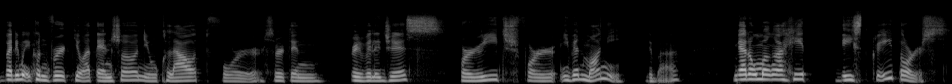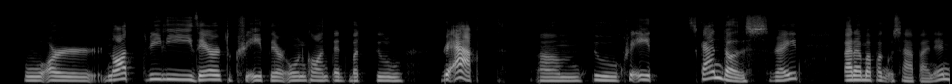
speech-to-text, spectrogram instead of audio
pwede mo i-convert yung attention, yung clout for certain privileges, for reach, for even money, 'di ba? Merong mga hate-based creators who are not really there to create their own content but to react um, to create scandals, right? Para mapag-usapan. And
